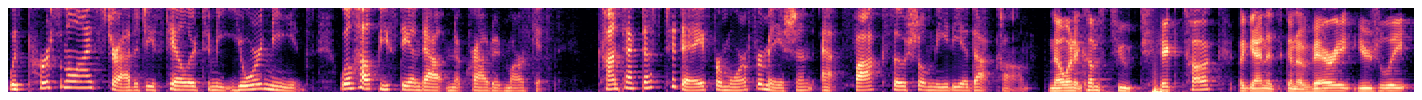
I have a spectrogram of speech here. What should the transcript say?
With personalized strategies tailored to meet your needs, we'll help you stand out in a crowded market. Contact us today for more information at foxsocialmedia.com. Now, when it comes to TikTok, again, it's going to vary usually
